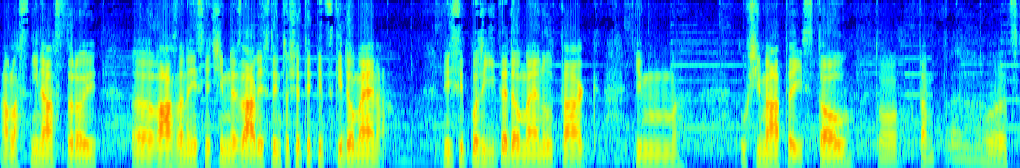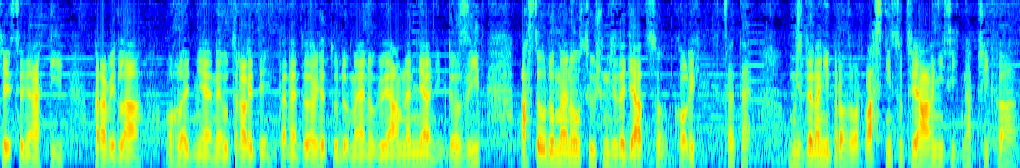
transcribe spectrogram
a vlastní nástroj e, vázaný s něčím nezávislým, což je typicky doména. Když si pořídíte doménu, tak tím už ji máte jistou, to tam eh, ctějí se nějaký pravidla ohledně neutrality internetu, takže tu doménu by vám neměl nikdo vzít a s tou doménou si už můžete dělat cokoliv chcete. Můžete na ní provozovat vlastní sociální síť například,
